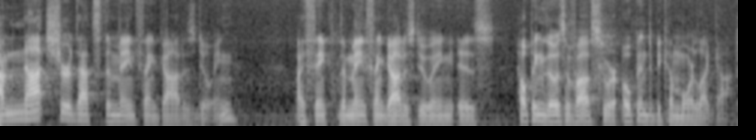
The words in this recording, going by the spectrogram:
I'm not sure that's the main thing God is doing. I think the main thing God is doing is helping those of us who are open to become more like God.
